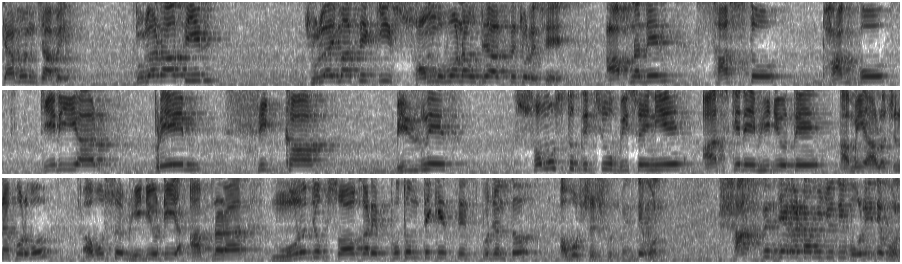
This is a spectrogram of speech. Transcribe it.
কেমন যাবে? তুলা রাশির জুলাই মাসে কি সম্ভাবনা উঠে আসতে চলেছে? আপনাদের স্বাস্থ্য, ভাগ্য, কেরিয়ার, প্রেম, শিক্ষা, বিজনেস সমস্ত কিছু বিষয় নিয়ে আজকের এই ভিডিওতে আমি আলোচনা করব। অবশ্যই ভিডিওটি আপনারা মনোযোগ সহকারে প্রথম থেকে শেষ পর্যন্ত অবশ্যই শুনবেন। দেখুন, স্বাস্থ্যের জায়গাটা আমি যদি বলি, দেখুন,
